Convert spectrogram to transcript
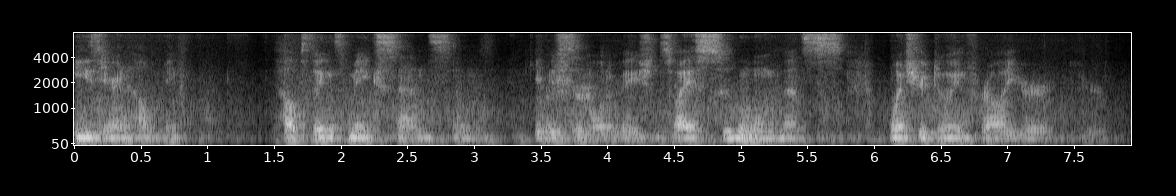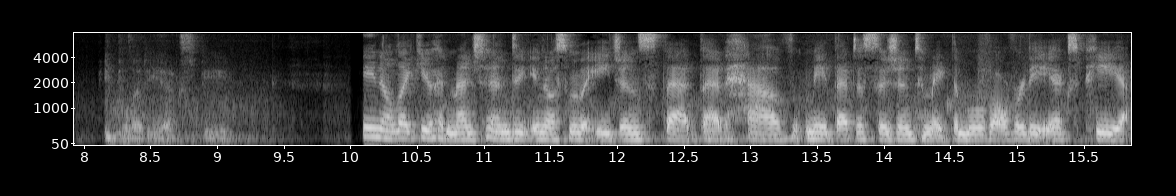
easier and help make help things make sense and, and give you some motivation. So I assume that's what you're doing for all your your people at EXP. You know, like you had mentioned, you know, some of the agents that that have made that decision to make the move over to EXP,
